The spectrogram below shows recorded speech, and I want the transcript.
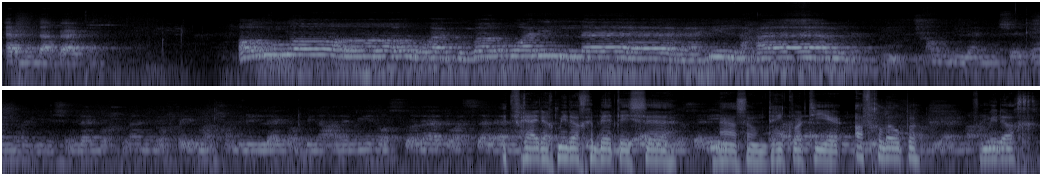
en daarbuiten. Allahu Akbar wa lillahi alhamd. Het vrijdagmiddaggebed is uh, na zo'n drie kwartier afgelopen. Vanmiddag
